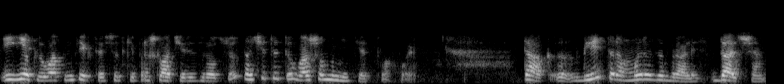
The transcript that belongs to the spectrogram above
И если у вас инфекция все-таки прошла через рот, все, значит, это ваш иммунитет плохой. Так, с глистером мы разобрались. Дальше.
